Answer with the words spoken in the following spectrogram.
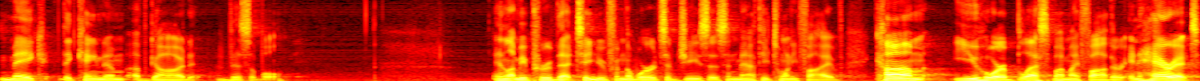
make the kingdom of God visible. And let me prove that to you from the words of Jesus in Matthew 25. Come, you who are blessed by my Father. Inherit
